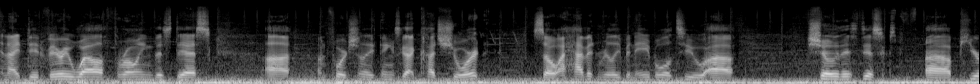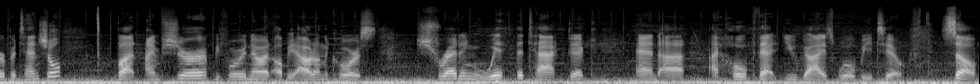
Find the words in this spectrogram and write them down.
and I did very well throwing this disc. Uh, unfortunately, things got cut short, so I haven't really been able to uh, show this disc's uh, pure potential. But I'm sure before we know it, I'll be out on the course shredding with the tactic, and uh, I hope that you guys will be too. So,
